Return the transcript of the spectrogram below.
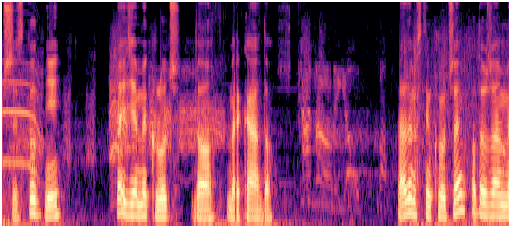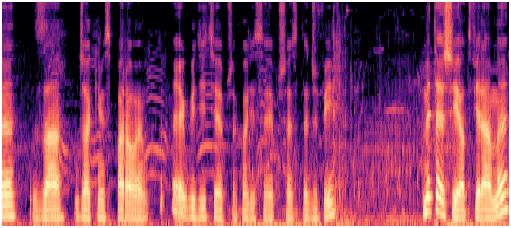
przy studni znajdziemy klucz do Mercado. Razem z tym kluczem podążamy za Jackiem Sparrowem, który jak widzicie przechodzi sobie przez te drzwi. My też je otwieramy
